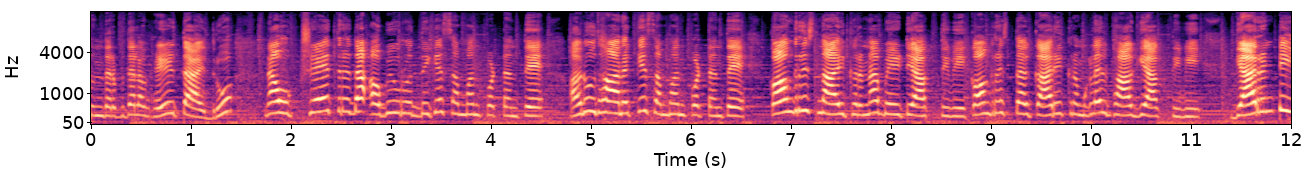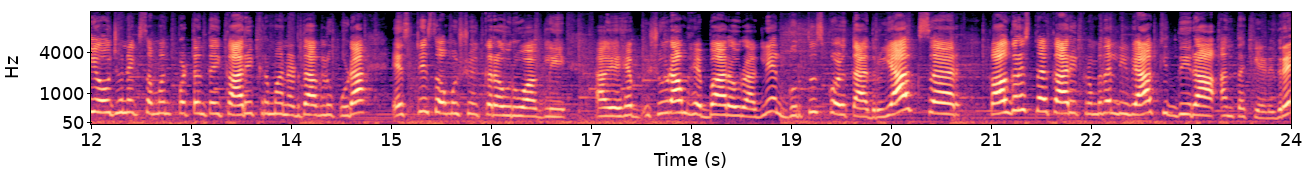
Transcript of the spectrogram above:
ಸಂದರ್ಭದಲ್ಲಿ ಅವ್ರು ಹೇಳ್ತಾ ಇದ್ರು, ನಾವು ಕ್ಷೇತ್ರದ ಅಭಿವೃದ್ಧಿಗೆ ಸಂಬಂಧಪಟ್ಟಂತೆ, ಅನುದಾನಕ್ಕೆ ಸಂಬಂಧಪಟ್ಟಂತೆ ಕಾಂಗ್ರೆಸ್ ನಾಯಕರನ್ನ ಭೇಟಿ ಆಗ್ತೀವಿ, ಕಾಂಗ್ರೆಸ್ನ ಕಾರ್ಯಕ್ರಮಗಳಲ್ಲಿ ಭಾಗಿಯಾಗ್ತೀವಿ. ಗ್ಯಾರಂಟಿ ಯೋಜನೆಗೆ ಸಂಬಂಧಪಟ್ಟಂತೆ ಕಾರ್ಯಕ್ರಮ ನಡೆದಾಗಲೂ ಕೂಡ ಎಸ್ ಟಿ ಸೋಮಶೇಖರ್ ಅವರು ಆಗಲಿ ಹೆಬ್, ಶಿವರಾಮ್ ಹೆಬ್ಬಾರ್ ಅವರಾಗ್ಲಿ ಅಲ್ಲಿ ಗುರುತಿಸ್ಕೊಳ್ತಾ ಇದ್ರು. ಯಾಕೆ ಸರ್? ಕಾಂಗ್ರೆಸ್ನ ಕಾರ್ಯಕ್ರಮದಲ್ಲಿ ನೀವು ಯಾಕಿದ್ದೀರಾ ಅಂತ ಕೇಳಿದ್ರೆ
